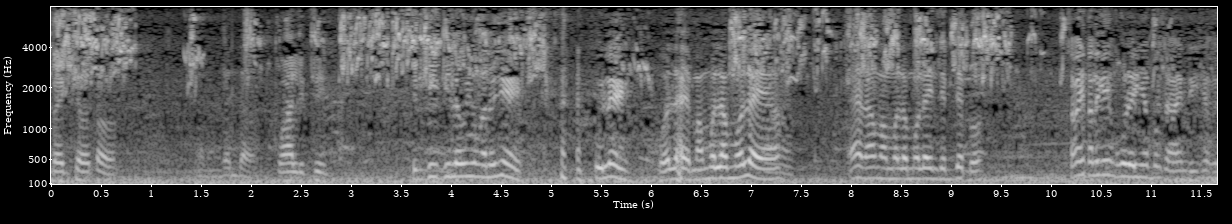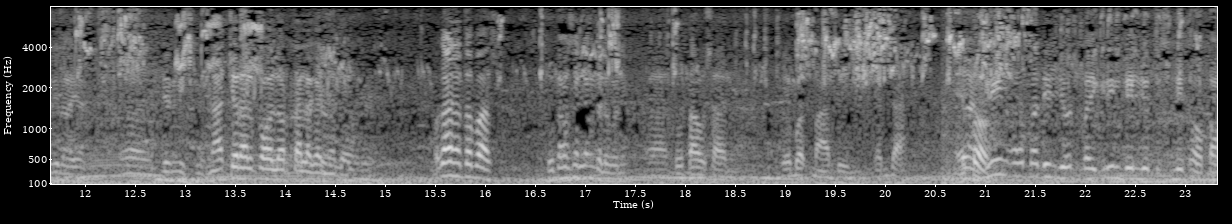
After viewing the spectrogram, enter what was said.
bird show to. Ano, ang ganda, quality. Hindi dilaw yung ano niya eh. Kulay. Eh, mamula-mula eh. Oh. Ayan, oh, mamula-mula yung dibdib, oh. Saka talaga yung kulay niya, boss, ah. Hindi siya. Yan mismo. Natural color talaga niya to. Magkano to, boss? 2,000 lang dalawa niya. Ayan, 2,000. Kay Boss Marvin. Ganda. Ito. Ito. Green Opa Dilute by Green Dilute Split Opa.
